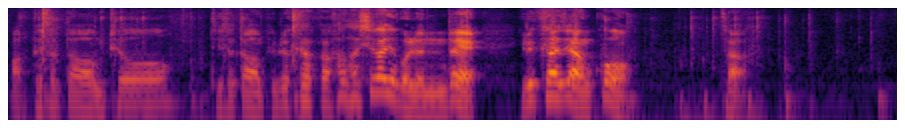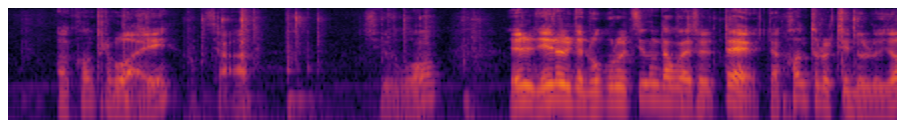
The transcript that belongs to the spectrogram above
앞에서 따옴표 뒤에서 따옴표 이렇게 할까 항상 시간이 걸렸는데 이렇게 하지 않고 자 아, 컨트롤 Y 자 지우고 얘를, 얘를 이제 로고를 찍는다고 했을 때, 자, 컨트롤 T 누르죠?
